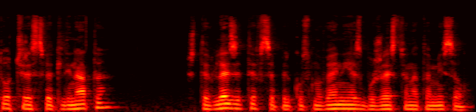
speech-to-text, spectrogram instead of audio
то чрез светлината ще влезете в съприкосновение с божествената мисъл.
